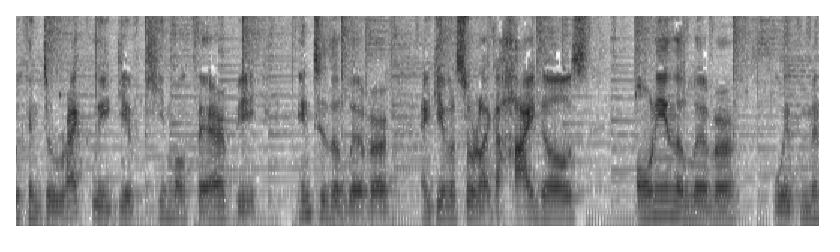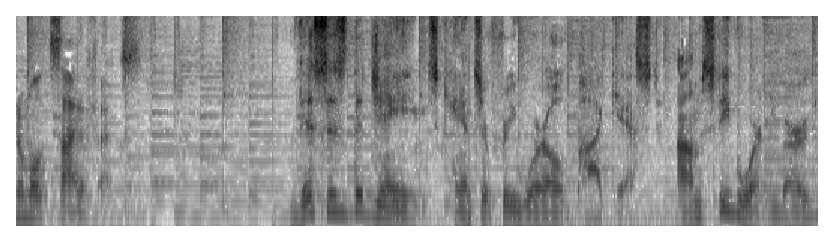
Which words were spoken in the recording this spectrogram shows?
we can directly give chemotherapy into the liver and give a sort of like a high dose only in the liver with minimal side effects. This is the James Cancer Free World podcast. I'm Steve Wartenberg,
